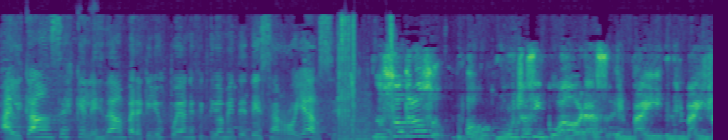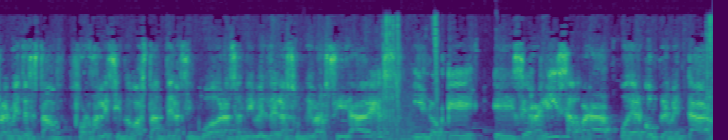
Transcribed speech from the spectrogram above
alcances que les dan para que ellos puedan efectivamente desarrollarse? Nosotros, o muchas incubadoras en, en el país realmente se están fortaleciendo bastante las incubadoras a nivel de las universidades y lo que eh, se realiza para poder complementar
